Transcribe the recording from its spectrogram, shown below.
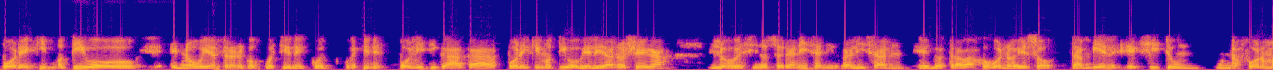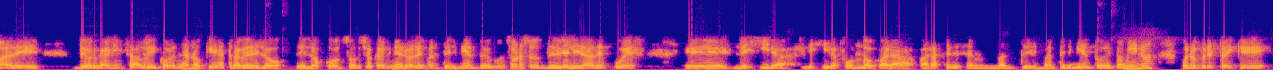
por X motivo, eh, no voy a entrar con cuestiones, con cuestiones políticas acá, por X motivo vialidad no llega, los vecinos se organizan y realizan los trabajos, bueno, eso también existe un, una forma de, de organizarlo y coordinarlo, que es a través de, de los consorcios camineros, de mantenimiento de consorcios, donde Vialidad después eh, le, gira, le gira fondo para, para hacer ese mantenimiento de caminos. Bueno, pero esto hay que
